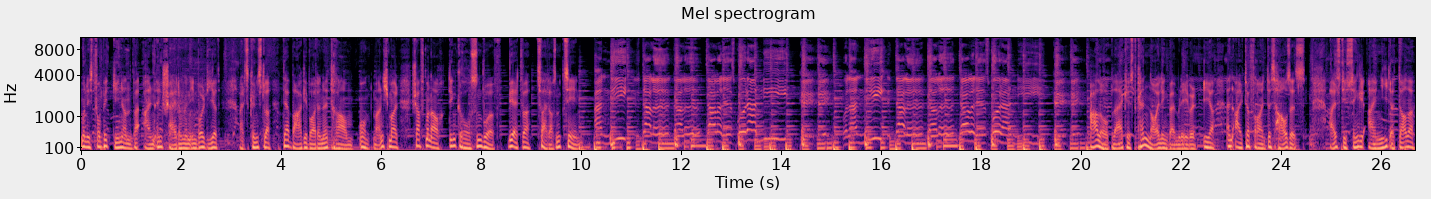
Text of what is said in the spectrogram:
man ist von Beginn an bei allen Entscheidungen involviert. Als Künstler der wahrgewordene Traum und manchmal schafft man auch den großen Wurf, wie etwa 2010. Black ist kein Neuling beim Label, eher ein alter Freund des Hauses. Als die Single I Need a Dollar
